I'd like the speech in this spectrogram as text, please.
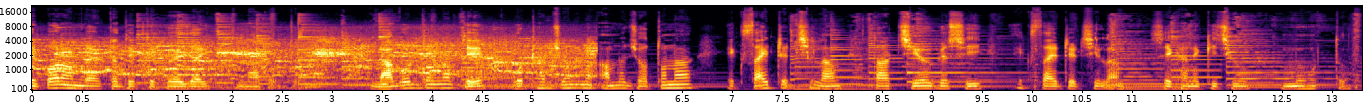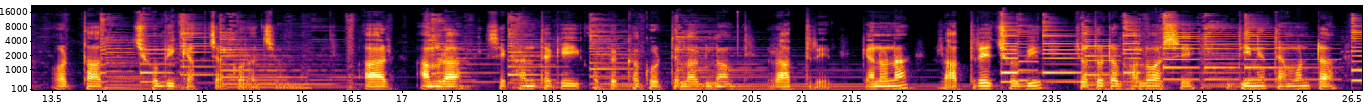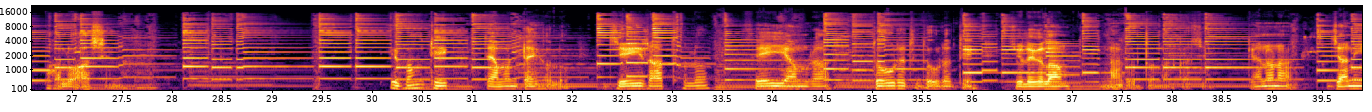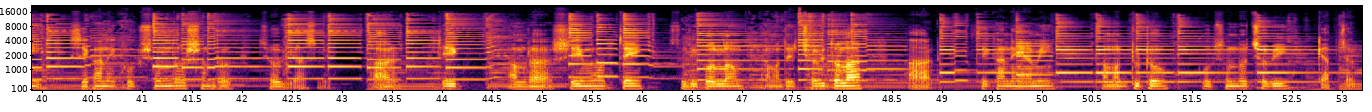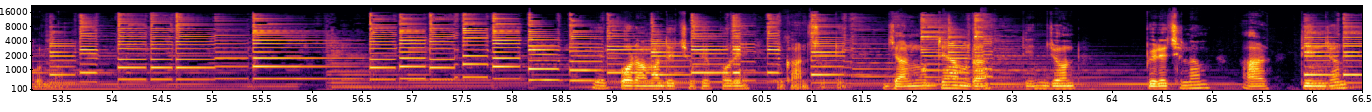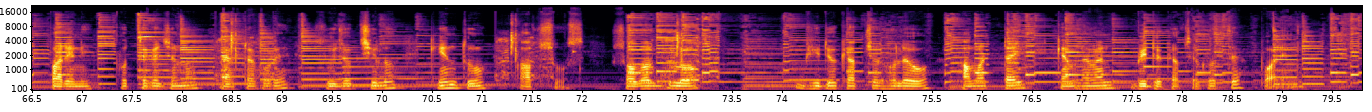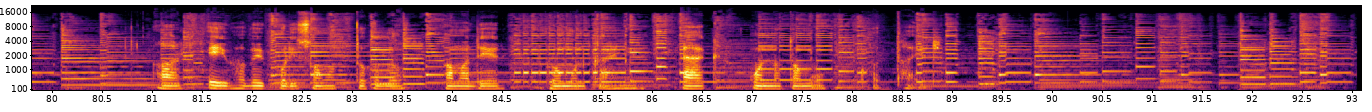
এরপর আমরা একটা দেখতে পেয়ে যাই নাগরদোলনা। নাগরদোলনাতে ওঠার জন্য আমরা যত না এক্সাইটেড ছিলাম, তার চেয়েও বেশি এক্সাইটেড ছিলাম সেখানে কিছু মুহূর্ত, অর্থাৎ ছবি ক্যাপচার করার জন্য। আর আমরা সেখান থেকেই অপেক্ষা করতে লাগলাম রাত্রের কেননা রাত্রের ছবি যতটা ভালো আসে, দিনে তেমনটা ভালো আসে না। এবং ঠিক তেমনটাই হলো। যেই রাত হলো, সেই আমরা দৌড়াতে দৌড়াতে চলে গেলাম নাগরদোলার কাছে। কেননা জানি সেখানে খুব সুন্দর সুন্দর ছবি আসবে। আর ঠিক আমরা সেই মুহূর্তেই শুরু করলাম, আমাদের ছবি তোলা, আর সেখানে আমি আমার দুটো খুব সুন্দর ছবি ক্যাপচার করলাম। এরপর আমাদের চোখে পড়ে গান শুটিং, যার মধ্যে আমরা তিনজন পেরেছিলাম আর তিনজন পারেনি। প্রত্যেকের জন্য একটা করে সুযোগ ছিল, কিন্তু আফসোস, সবারগুলো ভিডিও ক্যাপচার হলেও আমারটাই ক্যামেরাম্যান ভিডিও ক্যাপচার করতে পারেনি। আর এইভাবেই পরিসমাপ্ত হলো আমাদের ভ্রমণ কাহিনীর এক অন্যতম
